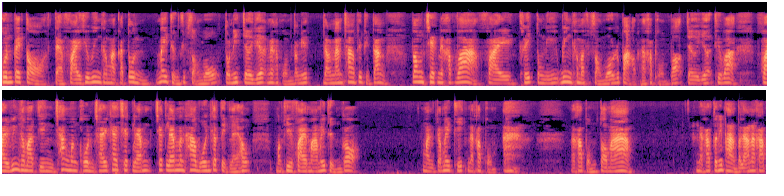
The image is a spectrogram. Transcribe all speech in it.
คุณไปต่อ แต่ไฟที่วิ่งเข้ามากระตุ้นไม่ถึง 12 โวลต์ตรงนี้เจอเยอะนะครับผมตรงนี้ดังนั้นช่างที่ติดตั้งต้องเช็คนะครับว่าไฟทริกตรงนี้วิ่งเข้ามา 12 โวลต์หรือเปล่านะครับผมเพราะเจอเยอะที่ว่าไฟวิ่งเข้ามาจริง ช่างบางคนใช้แค่เช็คแลมเช็คแลมมัน 5 โวลต์ก็ติดแล้ว บางทีไฟมาไม่ถึงก็ มันก็ไม่ทิกนะครับผมอ่านะครับผมต่อมา นะครับ ตัวนี้ผ่านไปแล้วนะครับ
